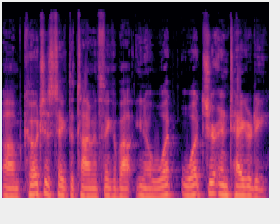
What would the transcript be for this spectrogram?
um, coaches take the time and think about, you know, what what's your integrity?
